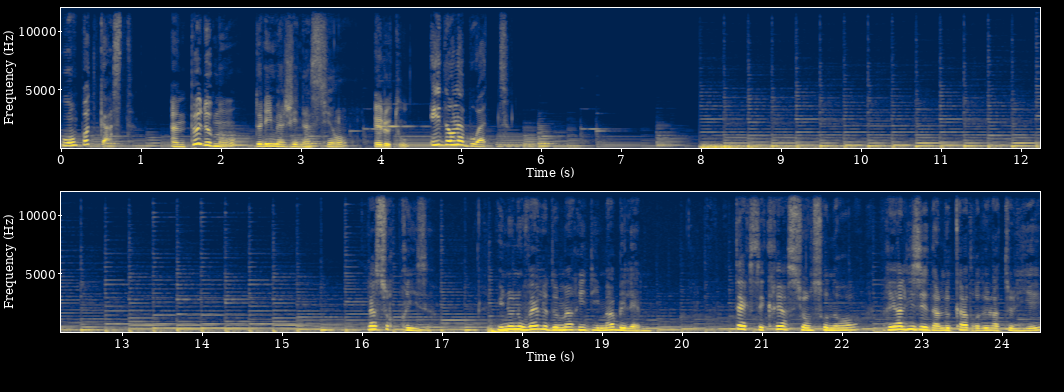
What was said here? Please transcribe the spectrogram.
Ou en podcast. Un peu de mots, De l'imagination. Et le tout et dans la boîte. La surprise. Une nouvelle de Marie-Dima Bellem. Texte et création sonore réalisés dans le cadre de l'atelier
